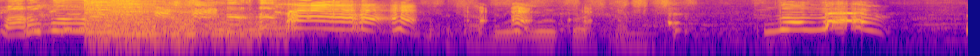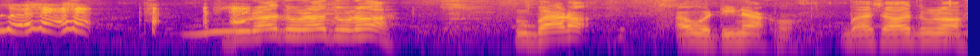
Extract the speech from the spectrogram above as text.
પાવ ધૂણા ધૂણા ધૂણા ઊભા રહો આ વટી નાખો. બસ હવે તું બસ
